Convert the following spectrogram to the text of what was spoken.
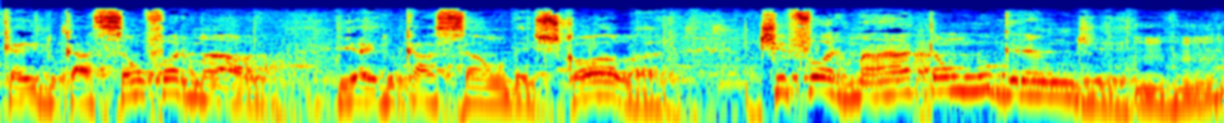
que a educação formal e a educação da escola te formatam no grande. Uhum.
